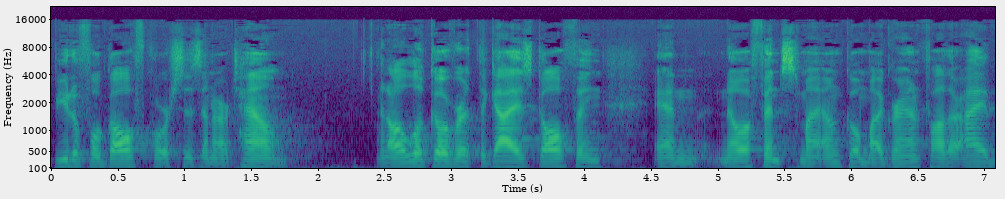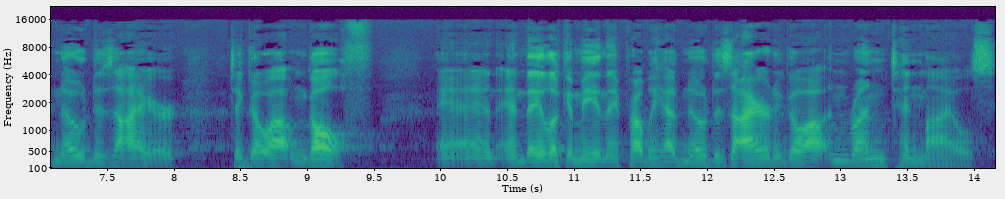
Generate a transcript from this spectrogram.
beautiful golf courses in our town. And I'll look over at the guys golfing, and no offense to my uncle, my grandfather, I have no desire to go out and golf. And, and they look at me and they probably have no desire to go out and run 10 miles.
